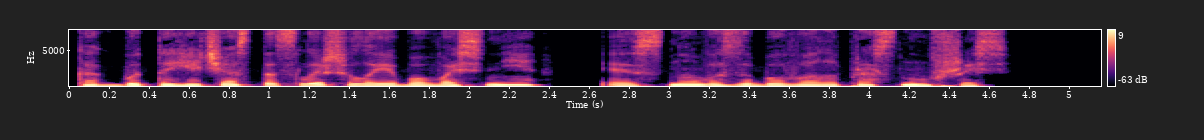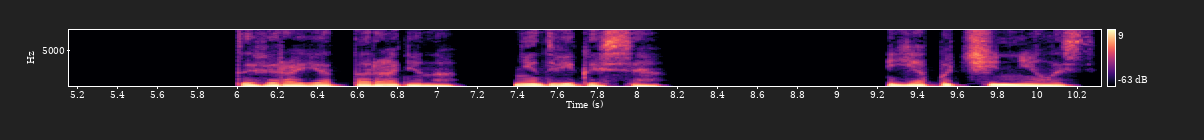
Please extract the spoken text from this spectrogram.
как будто я часто слышала его во сне и снова забывала, проснувшись. «Ты, вероятно, ранена. Не двигайся». Я подчинилась.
